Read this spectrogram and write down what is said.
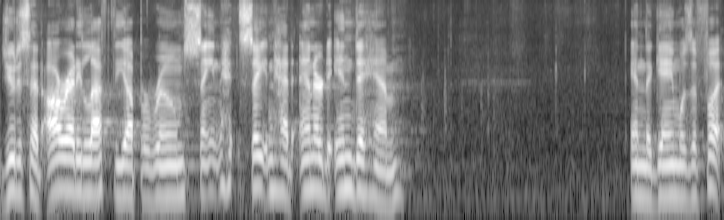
Judas had already left the upper room, Satan had entered into him, and the game was afoot.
